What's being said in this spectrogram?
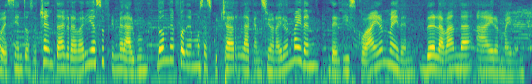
1980 grabaría su primer álbum, donde podemos escuchar la canción Iron Maiden del disco Iron Maiden de la banda Iron Maiden.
